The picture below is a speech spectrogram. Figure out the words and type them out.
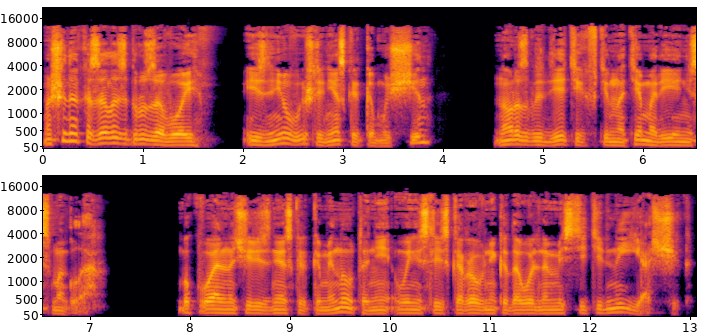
Машина оказалась грузовой. Из нее вышли несколько мужчин, но разглядеть их в темноте Мария не смогла. Буквально через несколько минут они вынесли из коровника довольно вместительный ящик.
